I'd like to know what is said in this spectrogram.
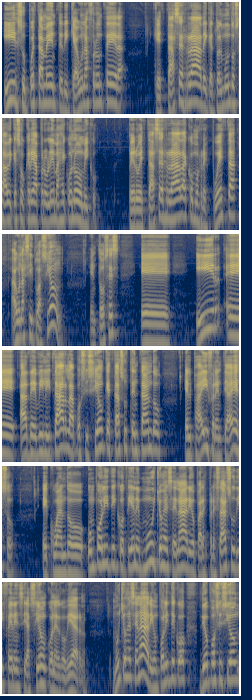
ir supuestamente de que a una frontera que está cerrada y que todo el mundo sabe que eso crea problemas económicos, pero está cerrada como respuesta a una situación. Entonces, eh, ir eh, a debilitar la posición que está sustentando el país frente a eso, eh, cuando un político tiene muchos escenarios para expresar su diferenciación con el gobierno. Muchos escenarios. Un político de oposición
